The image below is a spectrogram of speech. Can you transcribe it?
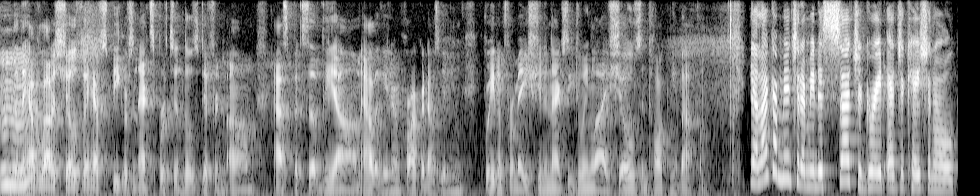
And then they have a lot of shows. They have speakers and experts in those different um, aspects of the um, alligator and crocodiles, giving great information and actually doing live shows and talking about them. Yeah, like I mentioned, I mean, it's such a great educational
